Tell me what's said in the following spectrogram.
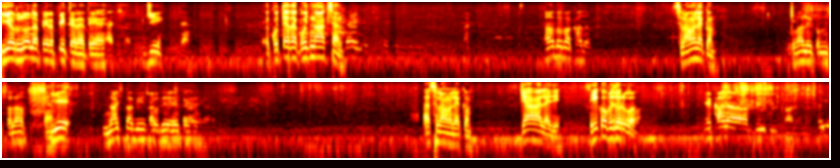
ये रोज़ाना फिर पीते रहते हैं। अच्छा। जी। कुत्ते तो कुछ ना अक्सन। हाँ बाबा खाना। सलाम वालेकुम वालेकुम सलाम। ये नाश्ता भी इसको दे देते हैं। अस्सलाम वालेकुम क्या हाल है जी? ठीक हो बुज़ुर्ग? ये खाना बिल्कुल खा लेना सही है।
